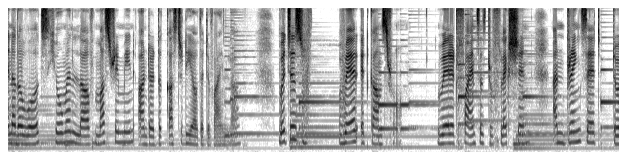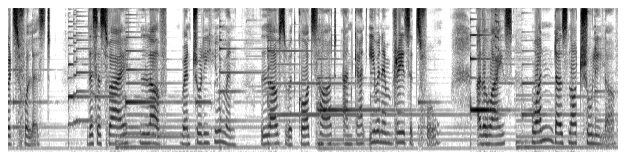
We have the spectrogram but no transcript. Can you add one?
In other words, human love must remain under the custody of the divine love, which is where it comes from, where it finds its reflection and brings it to its fullest. This is why love, when truly human, loves with God's heart and can even embrace its foe. Otherwise, one does not truly love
